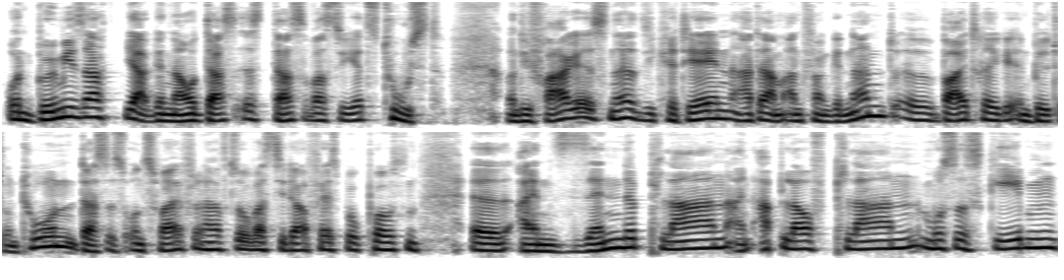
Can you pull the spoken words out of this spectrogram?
Und Böhmi sagt, ja, genau das ist das, was du jetzt tust. Und die Frage ist, ne, die Kriterien hat er am Anfang genannt, äh, Beiträge in Bild und Ton, das ist unzweifelhaft so, was die da auf Facebook posten. Äh, ein Sendeplan, ein Ablaufplan muss es geben.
